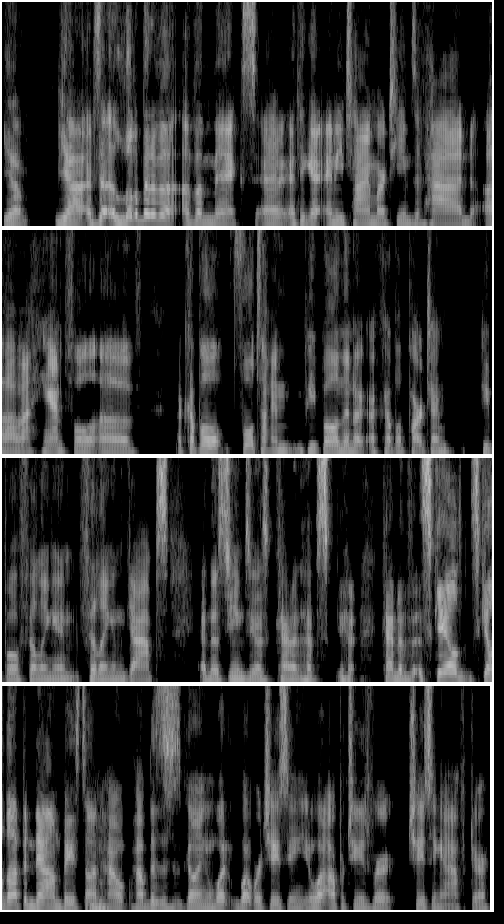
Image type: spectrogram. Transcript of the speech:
Yeah, yeah, it's a little bit of a of a mix. Uh, I think at any time our teams have had uh, a handful of a couple full time people and then a, a couple part time people filling in filling in gaps. And those teams you know kind of have kind of scaled scaled up and down based on mm how how business is going and what what we're chasing what opportunities we're chasing after.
